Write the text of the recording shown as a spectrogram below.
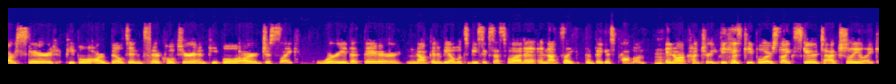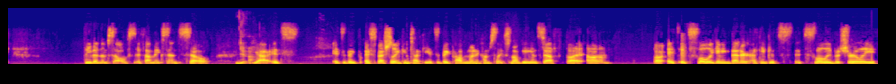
are scared. People are built into their culture and people are just like worried that they're not going to be able to be successful at it. And that's like the biggest problem mm. in our country because people are like scared to actually like believe in themselves, if that makes sense. So Yeah. yeah, it's it's a big, especially in Kentucky, it's a big problem when it comes to like smoking and stuff. But um, but it's it's slowly getting better. I think it's it's slowly but surely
